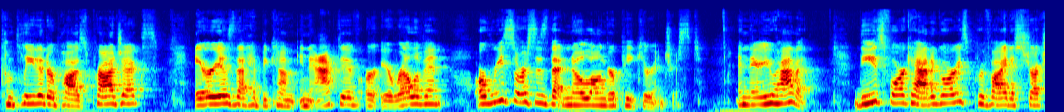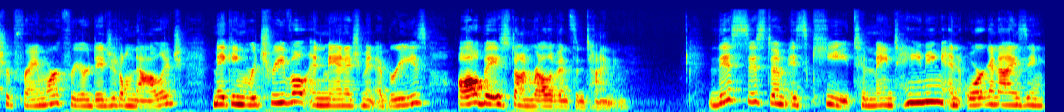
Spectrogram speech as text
completed or paused projects, areas that have become inactive or irrelevant, or resources that no longer pique your interest. And there you have it. These four categories provide a structured framework for your digital knowledge, making retrieval and management a breeze, all based on relevance and timing. This system is key to maintaining and organizing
